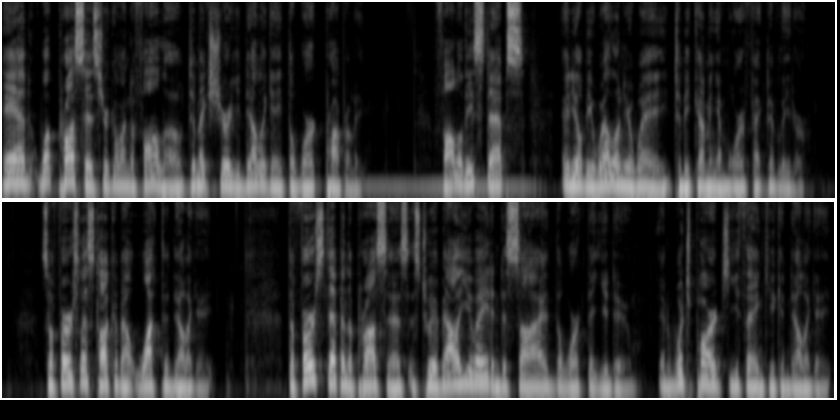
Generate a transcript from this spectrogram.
and what process you're going to follow to make sure you delegate the work properly. Follow these steps, and you'll be well on your way to becoming a more effective leader. So, first, let's talk about what to delegate. The first step in the process is to evaluate and decide the work that you do and which parts you think you can delegate.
